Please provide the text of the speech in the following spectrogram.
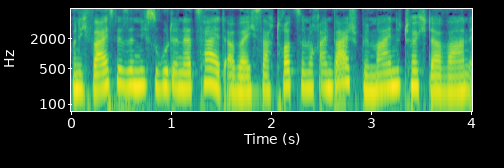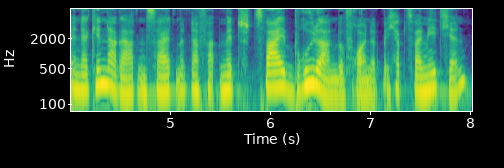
Und ich weiß, wir sind nicht so gut in der Zeit, aber ich sage trotzdem noch ein Beispiel. Meine Töchter waren in der Kindergartenzeit mit, einer, mit zwei Brüdern befreundet. Ich habe zwei Mädchen,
